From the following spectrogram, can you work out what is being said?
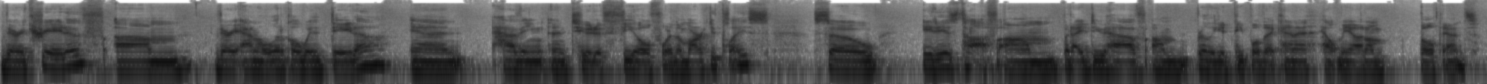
very creative, um, very analytical with data, and having an intuitive feel for the marketplace. So it is tough, um, but I do have um, really good people that kind of help me out on both ends.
